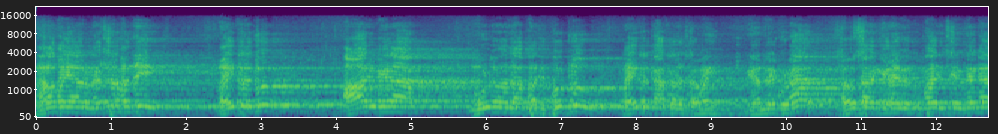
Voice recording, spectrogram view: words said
నలభై ఆరు లక్షల మంది రైతులకు ఆరు వేల మూడు వందల పది కోట్లు రైతుల ఖాతాలో జమ మీ అందరికీ కూడా సంవత్సరానికి ఇరవై వేల రూపాయలు ఇచ్చే విధంగా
